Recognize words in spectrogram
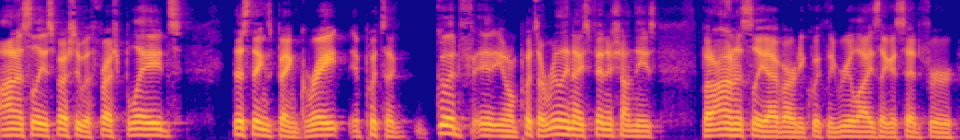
honestly, especially with fresh blades, this thing's been great. It puts a good, you know, puts a really nice finish on these. But honestly, I've already quickly realized, like I said, for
